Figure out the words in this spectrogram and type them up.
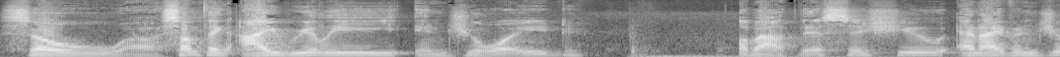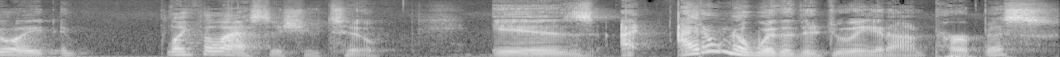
So uh, something I really enjoyed about this issue, and I've enjoyed like the last issue too, is I, I don't know whether they're doing it on purpose,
